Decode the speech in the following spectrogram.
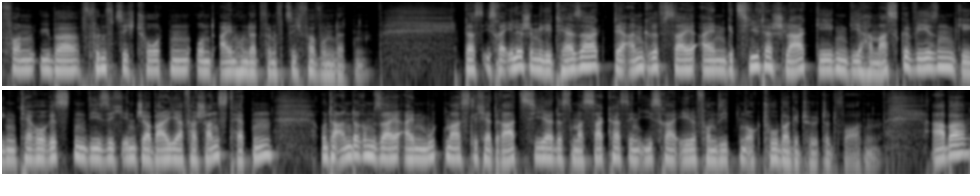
von über 50 Toten und 150 Verwundeten. Das israelische Militär sagt, der Angriff sei ein gezielter Schlag gegen die Hamas gewesen, gegen Terroristen, die sich in Jabalia verschanzt hätten. Unter anderem sei ein mutmaßlicher Drahtzieher des Massakers in Israel vom 7. Oktober getötet worden. Aber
